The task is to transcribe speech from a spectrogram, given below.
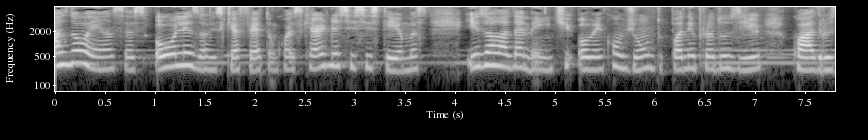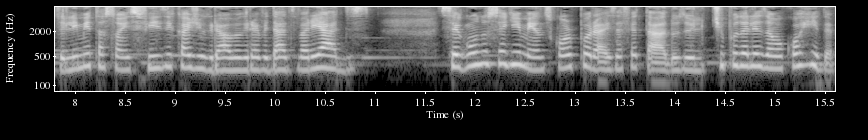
As doenças ou lesões que afetam quaisquer desses sistemas isoladamente ou em conjunto podem produzir quadros de limitações físicas de grau e gravidades variadas, segundo os segmentos corporais afetados e o tipo de lesão ocorrida.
